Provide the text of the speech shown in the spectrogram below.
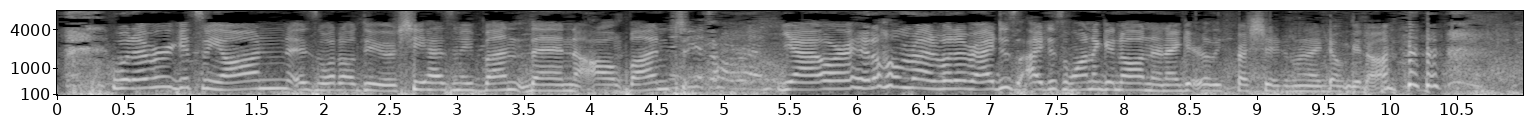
whatever gets me on is what I'll do. If she has me bunt, then I'll bunt. She hits a home run. Yeah, or I hit a home run, whatever. I just I just want to get on, and I get really frustrated when I don't get on.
